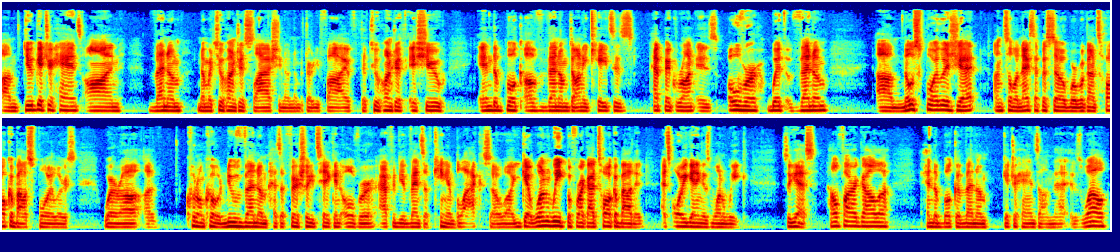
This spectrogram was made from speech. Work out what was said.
um, do get your hands on Venom number 200 slash you know number 35, the 200th issue in the book of Venom. Donny Cates' epic run is over with Venom. Um, no spoilers yet until the next episode where we're going to talk about spoilers, where uh, a quote unquote new Venom has officially taken over after the events of King and Black. So uh, you get one week before I got to talk about it. That's all you're getting is one week. So yes, Hellfire Gala and the Book of Venom. Get your hands on that as well.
